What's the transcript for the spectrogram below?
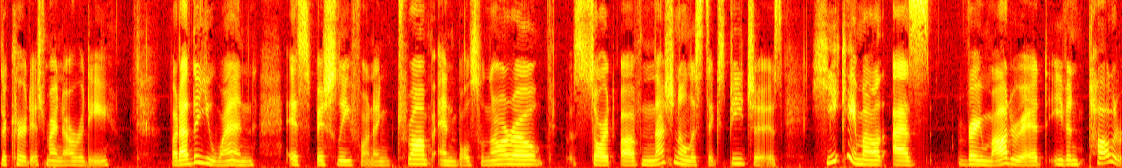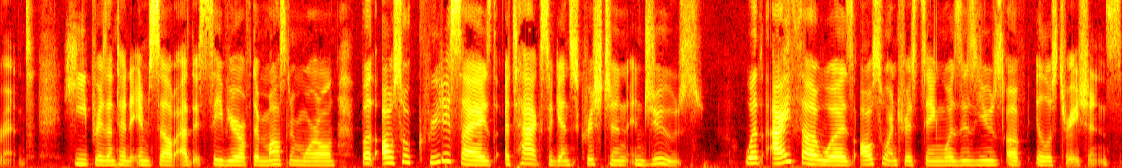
the Kurdish minority. But at the UN, especially following Trump and Bolsonaro sort of nationalistic speeches, he came out as very moderate, even tolerant. He presented himself as the savior of the Muslim world, but also criticized attacks against Christians and Jews. What I thought was also interesting was his use of illustrations.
